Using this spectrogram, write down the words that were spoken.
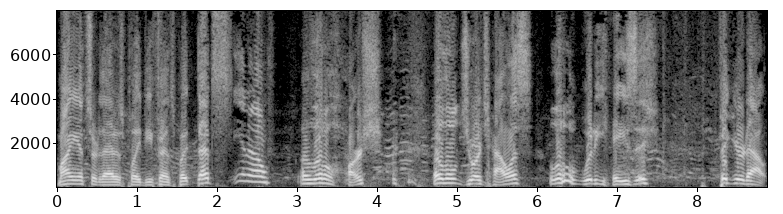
My answer to that is play defense, but that's, you know, a little harsh, a little George Halas, a little Woody Hayesish. Figure it out.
